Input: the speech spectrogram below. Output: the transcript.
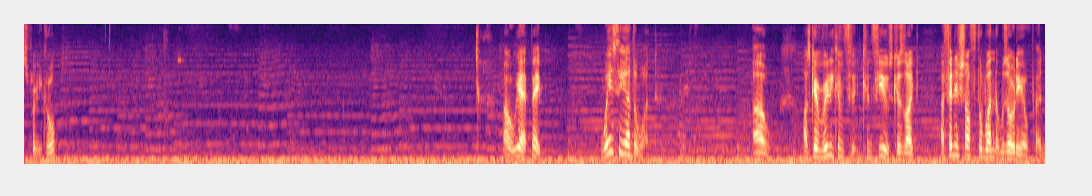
That's pretty cool. Oh yeah, babe. Where's the other one? Oh, I was getting really conf- confused because like I finished off the one that was already open.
